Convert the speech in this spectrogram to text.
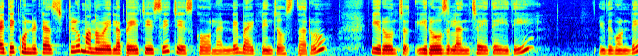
అయితే కొన్ని టెస్ట్లు మనం ఇలా పే చేసి చేసుకోవాలండి బయట నుంచి వస్తారు. ఈరోజు ఈరోజు లంచ్ అయితే ఇది. ఇదిగోండి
